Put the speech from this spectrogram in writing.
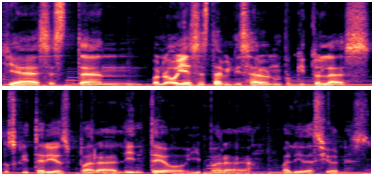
ya se están. Bueno, ya se estabilizaron un poquito las, los criterios para linteo y para validaciones.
